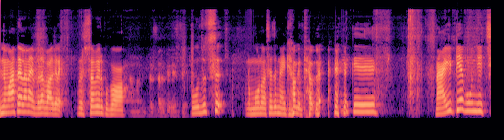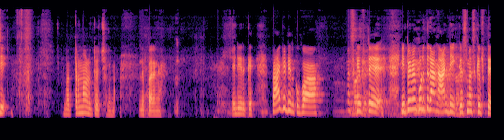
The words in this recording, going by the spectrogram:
இந்த மாதிரிலாம் நான் இப்போ தான் பார்க்குறேன் பெருசாகவே இருக்குப்பா புதுசு. ஒரு மூணு வருஷத்துக்கு நைட்டி வாங்க தேவையில்ல. இதுக்கு நைட்டியே குஞ்சிச்சு பத்திரமா எடுத்து வச்சுக்கணும். இந்த பாருங்க. எப்படி இருக்கு. பாக்கெட் இருக்குப்பா. கிறிஸ்மஸ் கிஃப்ட்டு இப்போயுமே கொடுத்துட்டாங்க ஆண்டி. கிறிஸ்மஸ் கிஃப்ட்டு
